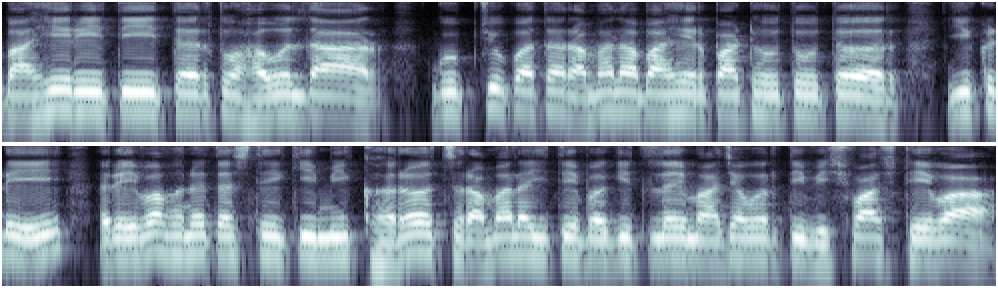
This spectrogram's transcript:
बाहेर येते तर तो हवलदार. गुपचूप आता रमाला बाहेर पाठवतो तर. इकडे रेवा म्हणत असते की मी खरंच रमाला इथे बघितलंय माझ्यावरती विश्वास ठेवा.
